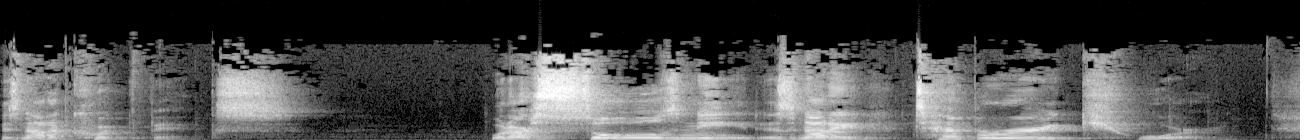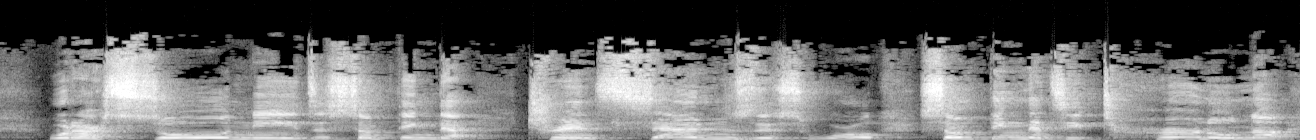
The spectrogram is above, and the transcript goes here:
is not a quick fix. What our souls need is not a temporary cure. What our soul needs is something that transcends this world, something that's eternal, not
